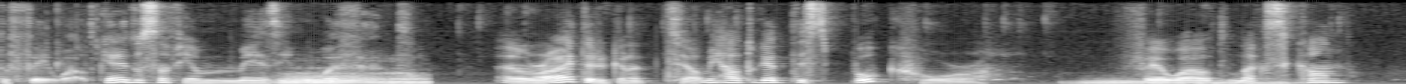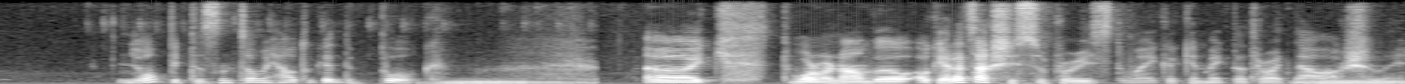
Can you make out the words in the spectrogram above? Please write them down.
the Feywild. Can I do something amazing with it? Alright, are you gonna tell me how to get this book, or... Feywild Lexicon? Nope, it doesn't tell me how to get the book. Uh, Dwarven Anvil. Okay, that's actually super easy to make. I can make that right now, actually.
